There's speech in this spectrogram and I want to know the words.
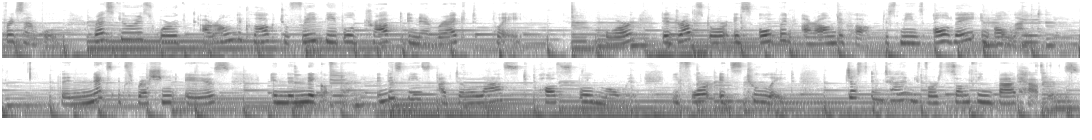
For example, rescuers worked around the clock to free people trapped in a wrecked plane. Or the drugstore is open around the clock. This means all day and all night. The next expression is in the nick of time, and this means at the last possible moment before it's too late, just in time before something bad happens.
